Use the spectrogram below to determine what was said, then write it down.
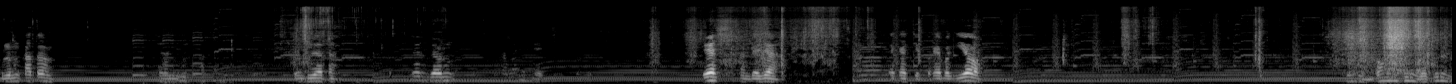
Belum karton. Jangan dulu. Yang kelihatan. Dan daun. Yes, nanti aja. Pakai chip, pakai bagio. Ini gampang sih, nggak turun.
